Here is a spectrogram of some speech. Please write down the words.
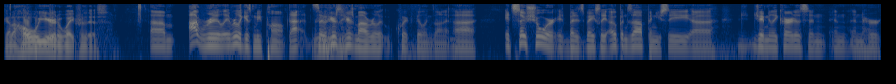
got a whole year to wait for this. Um, I really, it really gets me pumped. I, so here's here's my really quick feelings on it. Uh, it's so short, but it's basically opens up and you see uh, Jamie Lee Curtis and, and, and her.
